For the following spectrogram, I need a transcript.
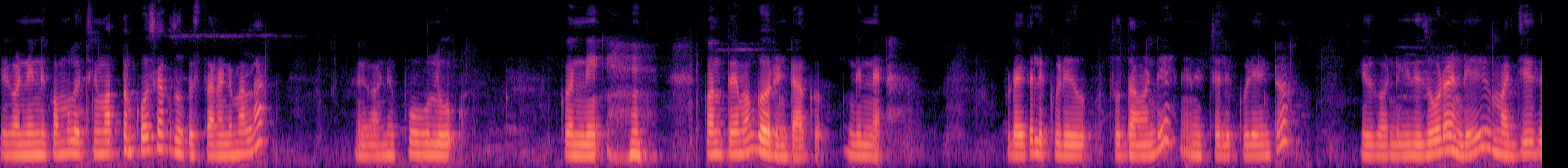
ఇదిగోండి ఇన్ని కొమ్మలు వచ్చినాయి. మొత్తం కోసాక చూపిస్తానండి మళ్ళీ. ఇదిగోండి పువ్వులు కొన్ని. కొంతేమో గోరింటాకు గిన్నె. ఇప్పుడైతే లిక్విడ్ చూద్దామండి. నేను ఇచ్చే లిక్విడ్ ఏంటో. ఇదిగోండి ఇది చూడండి. మజ్జిగ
